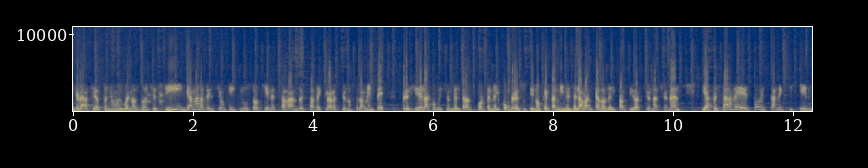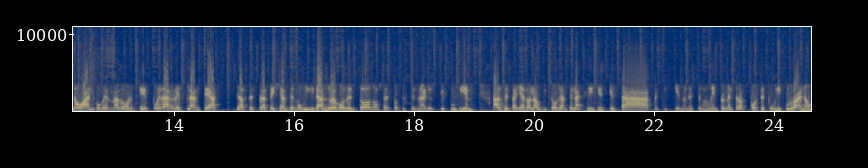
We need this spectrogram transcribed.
Gracias, Toño. Muy buenas noches. Sí, llama la atención que incluso quien está dando esta declaración no solamente preside la Comisión del Transporte en el Congreso, sino que también es de la bancada del Partido Acción Nacional. Y a pesar de eso, están exigiendo al gobernador que pueda replantear las estrategias de movilidad. Luego de todos estos escenarios que tú bien has detallado al auditorio, ante la crisis que está persistiendo en este momento en el transporte público urbano,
